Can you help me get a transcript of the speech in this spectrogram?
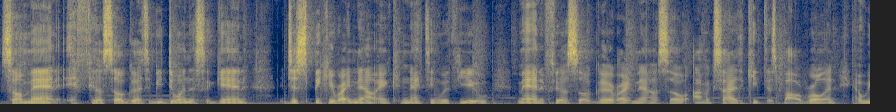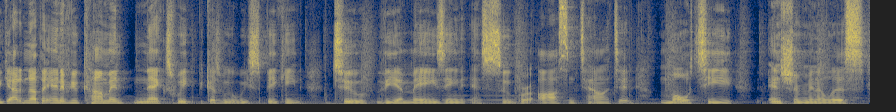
So, man, it feels so good to be doing this again. Just speaking right now and connecting with you. Man, it feels so good right now. So, I'm excited to keep this ball rolling. And we got another interview coming next week because we will be speaking to the amazing and super awesome, talented multi instrumentalist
